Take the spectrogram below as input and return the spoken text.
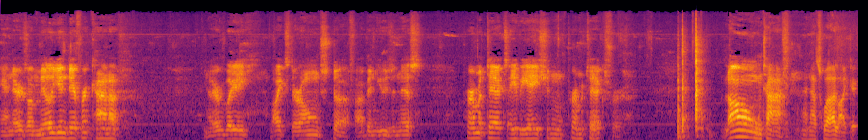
And there's a million different kind of everybody likes their own stuff. I've been using this Permatex Aviation Permatex for a long time, and that's why I like it.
